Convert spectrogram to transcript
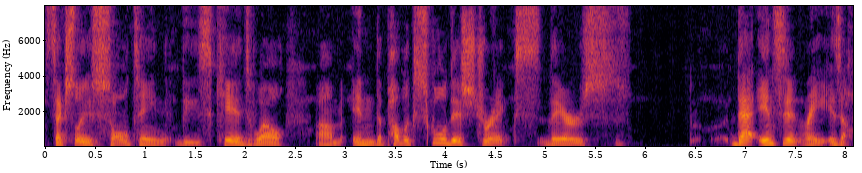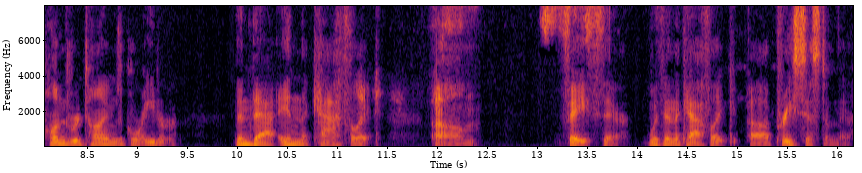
sexually assaulting these kids. Well, um, in the public school districts, there's that incident rate is a hundred times greater than that in the Catholic um, faith there within the Catholic uh, priest system there.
